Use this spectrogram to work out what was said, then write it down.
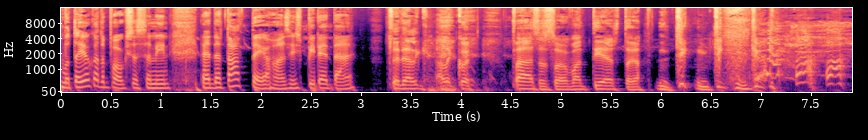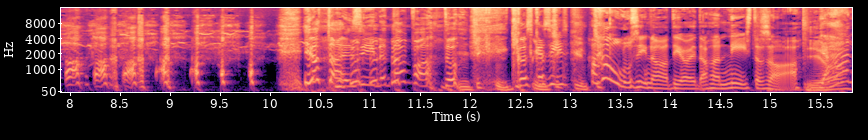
Mutta joka tapauksessa niin näitä tattejahan siis pidetään Sen jälkeen alkoi päässä soivan tiesto ja... Jotain siinä tapahtui. Koska siis hallusinaatioitahan niistä saa. Joo. Ja hän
